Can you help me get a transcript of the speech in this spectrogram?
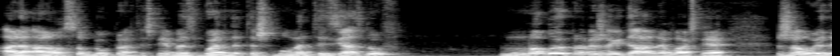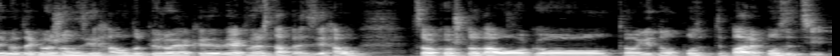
ale Alonso był praktycznie bezbłędny, też momenty zjazdów, no były prawie że idealne właśnie. Żałuję tego, tego że on zjechał dopiero jak, jak Verstappen zjechał, co kosztowało go tą jedną pozy- parę pozycji.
